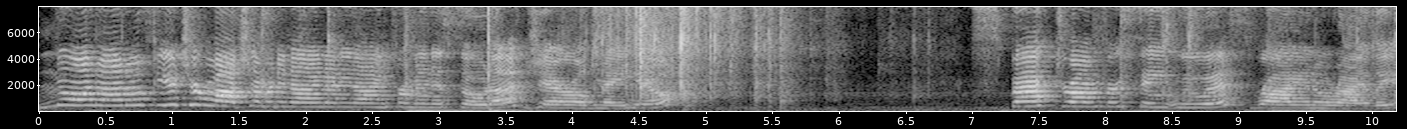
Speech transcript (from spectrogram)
Non-auto future watch number to 999 for Minnesota, Gerald Mayhew. Spectrum for St. Louis, Ryan O'Reilly.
